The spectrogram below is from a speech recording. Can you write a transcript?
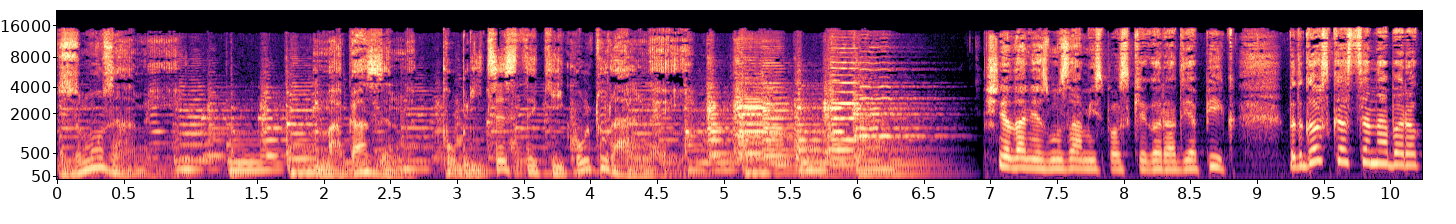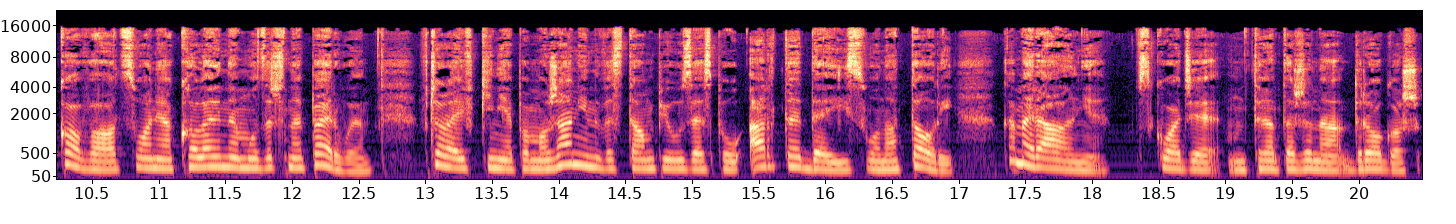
z muzami. Magazyn publicystyki kulturalnej. Śniadanie z muzami z Polskiego Radia PIK. Bydgoska scena barokowa odsłania kolejne muzyczne perły. Wczoraj w kinie Pomorzanin wystąpił zespół Arte Dei Suonatori. Kameralnie składzie Katarzyna Drogosz,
